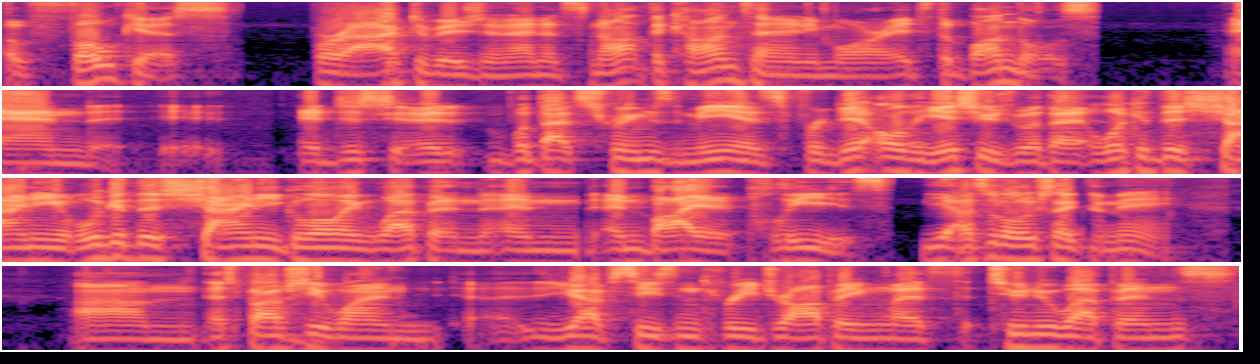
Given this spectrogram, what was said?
of focus for Activision, and it's not the content anymore; it's the bundles. And it, it just it, what that screams to me is forget all the issues with it. Look at this shiny, look at this shiny glowing weapon, and and buy it, please. Yeah, that's what it looks like to me. Um, especially when uh, you have season three dropping with two new weapons,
